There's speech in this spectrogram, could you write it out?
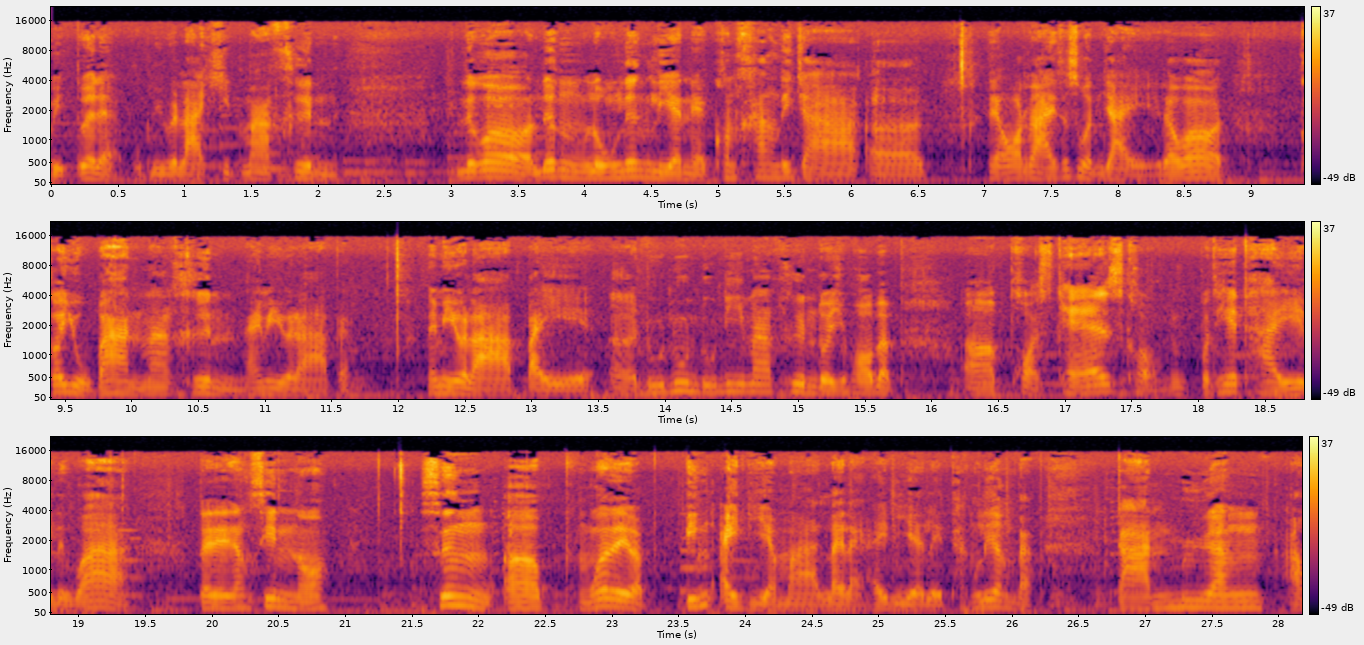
วิดด้วยแหละ ผมมีเวลาคิดมากขึ้น แล้วก็เรื่องลงเรื่องเรียนเนี่ยค่อนข้างที่จะเออในออนไลน์ซะส่วนใหญ่ แล้วก็ก็อยู่บ้านมากขึ้น ให้มีเวลาแบบได้มีเวลาไปดูนู่นดูนี่มากขึ้น โดยเฉพาะแบบอ่อพอดแคสต์ของประเทศไทยหรือว่า ใดๆทั้งสิ้นเนาะซึ่งเออผมก็เลยแบบปิ๊งไอเดียมาหลาย ๆ ไอเดียเลยทั้งเรื่องแบบการเมืองเอา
